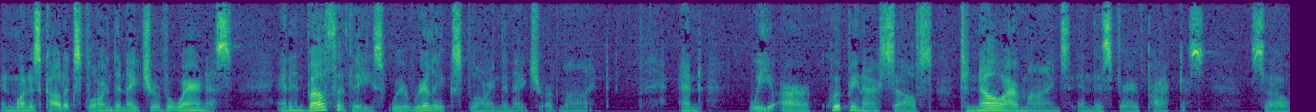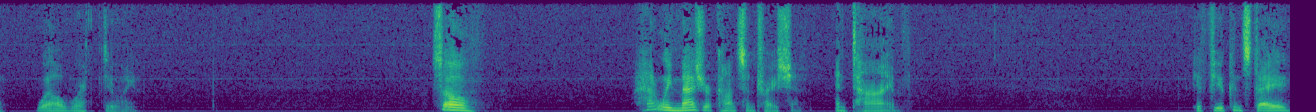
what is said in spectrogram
and one is called Exploring the Nature of Awareness. And in both of these, we're really exploring the nature of mind. And we are equipping ourselves to know our minds in this very practice. So, well worth doing. So, how do we measure concentration and time? If you can stay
